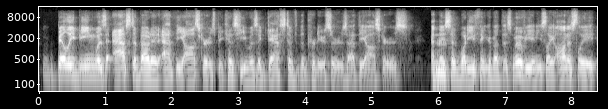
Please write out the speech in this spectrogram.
Billy Beane was asked about it at the Oscars because he was a guest of the producers at the Oscars. And they Hmm. said, What do you think about this movie? And he's like, honestly,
